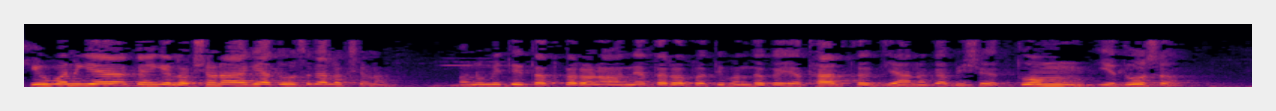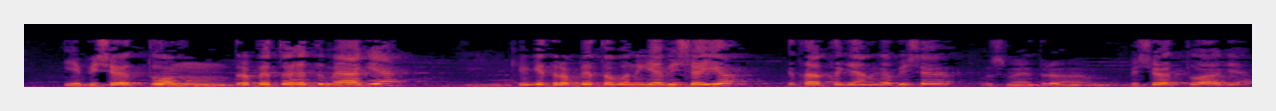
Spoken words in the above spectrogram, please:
क्यों बन गया? कहेंगे लक्षण आ गया दोष का लक्षण। अनुमिति तत्करण अन्यतर प्रतिबंधक यथार्थ ज्ञान का विषय तुम ये दोष। ये विषय तुम द्रव्यत्व हेतु में आ गया, क्योंकि द्रव्यत्व बन गया विषय, यथार्थ ज्ञान का विषय, उसमें विषयत्व आ गया।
